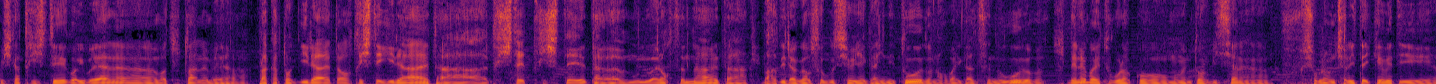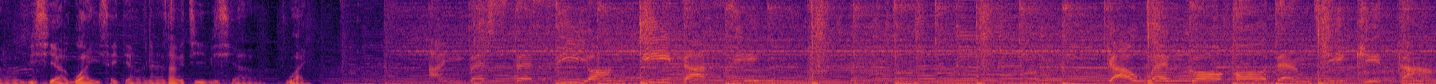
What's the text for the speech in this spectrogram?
piskat, triste, goibel, uh, batzutan, be, plakatuak gira, eta hor triste gira, eta triste, triste, eta mundua erortzen da, eta bar dira gauza guzio horiek gain ditu, edo norbait galtzen dugu, dene baitugulako momentuak bizian, eh? sobra untxalitaike beti eh, bizia guai zaitea, baina ez da beti bizia guai. Hain beste zion idatzi Gaueko oden txikitan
